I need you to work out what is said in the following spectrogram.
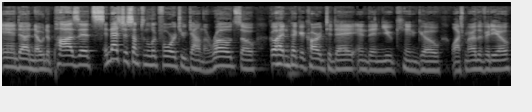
and uh, no deposits. And that's just something to look forward to down the road. So go ahead and pick a card today, and then you can go watch my other video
